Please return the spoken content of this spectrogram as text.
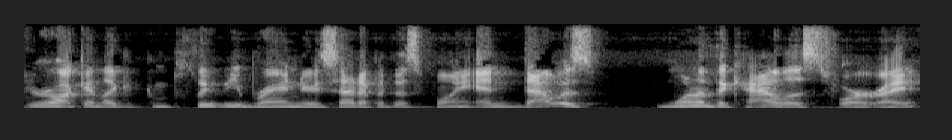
You're rocking like a completely brand new setup at this point, and that was one of the catalysts for it, right?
